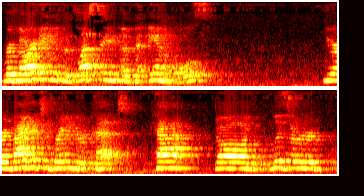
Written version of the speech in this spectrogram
Regarding the blessing of the animals, you are invited to bring your pet, cat, dog, lizard,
